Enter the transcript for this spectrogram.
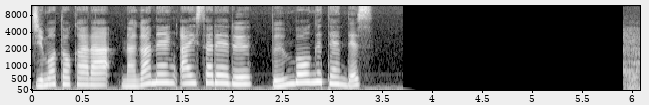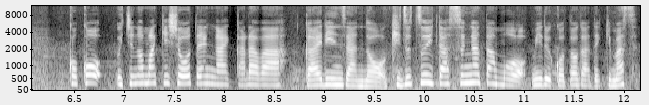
地元から長年愛される文房具店です。ここ内巻商店街からは外輪山の傷ついた姿も見ることができます。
